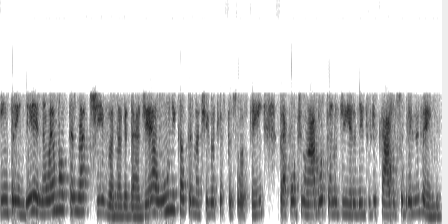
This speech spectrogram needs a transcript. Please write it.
Empreender não é uma alternativa, na verdade, é a única alternativa que as pessoas têm para continuar botando dinheiro dentro de casa sobrevivendo.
